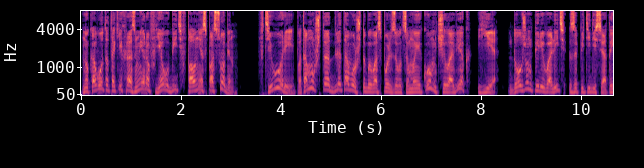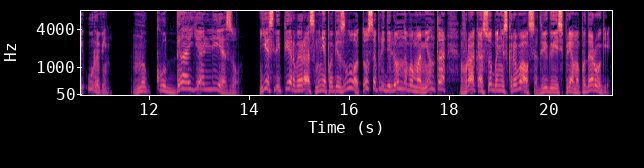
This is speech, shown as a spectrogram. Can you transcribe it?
но кого-то таких размеров я убить вполне способен. В теории, потому что для того, чтобы воспользоваться маяком, человек, Е, должен перевалить за 50 уровень. Но куда я лезу? Если первый раз мне повезло, то с определенного момента враг особо не скрывался, двигаясь прямо по дороге.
